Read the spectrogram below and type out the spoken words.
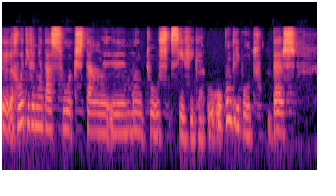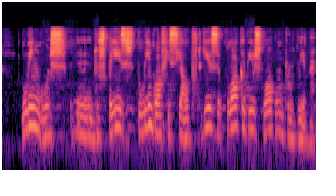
eh, relativamente à sua questão eh, muito específica, o contributo das línguas dos países de língua oficial portuguesa coloca desde logo um problema.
